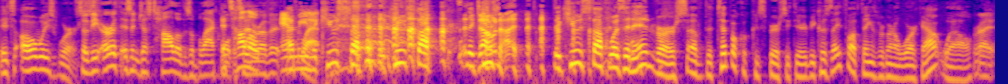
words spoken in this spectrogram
It's always worse. so the earth isn't just hollow. There's a black hole It's the center hollow of it. and I mean, the flat. Q stuff, the Q stuff, the Q, donut. the Q stuff was an inverse of the typical conspiracy theory because they thought things were going to work out well. Right.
